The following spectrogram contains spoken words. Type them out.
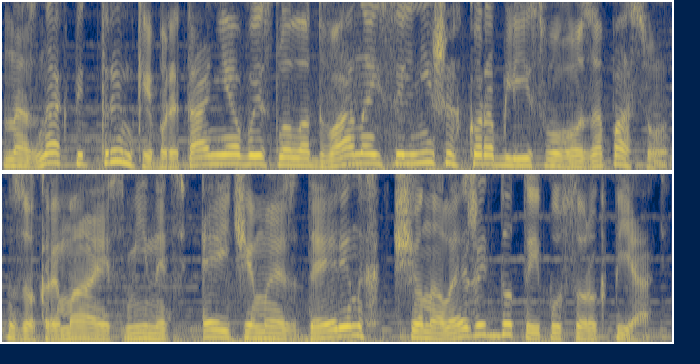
На знак підтримки Британія вислала два найсильніших кораблі свого запасу, зокрема есмінець HMS Дерінг, що належить до типу 45.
